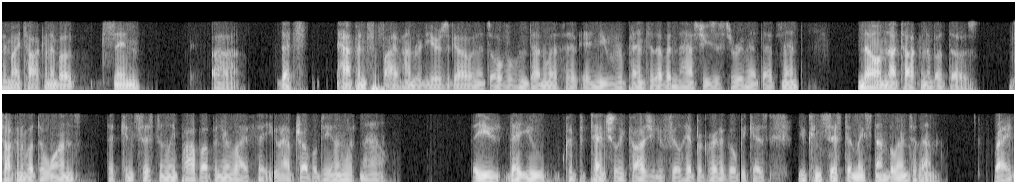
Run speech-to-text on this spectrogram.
am I talking about sin uh, that's happened 500 years ago and it's over and done with, and you've repented of it and asked Jesus to remit that sin? No, I'm not talking about those. I'm talking about the ones that consistently pop up in your life that you have trouble dealing with now. That you that you could potentially cause you to feel hypocritical because you consistently stumble into them. Right?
